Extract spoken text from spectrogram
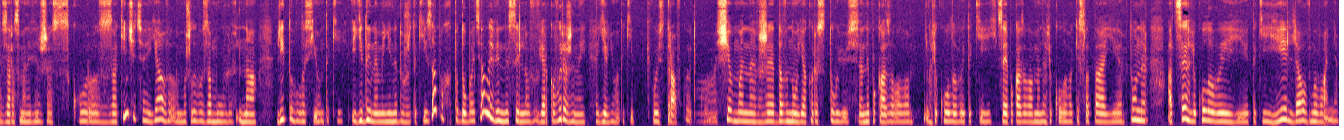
Зараз в мене він вже скоро закінчиться, і я можливо замовлю на літо лосьйон такий. Єдине, мені не дуже такий запах подобається, але він не сильно ярко виражений. Є в нього такий якоюсь травкою. такою. Ще в мене вже давно я користуюсь, не показувала глюколовий такий. Це я показувала в мене глюколова кислота є тонер, а це глюколовий такий гель для вмивання.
